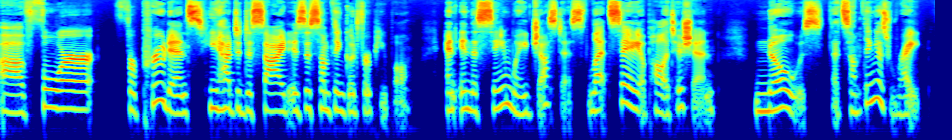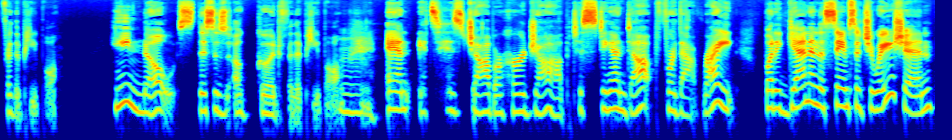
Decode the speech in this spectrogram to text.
uh, for for prudence, he had to decide is this something good for people? And in the same way, justice. Let's say a politician knows that something is right for the people. He knows this is a good for the people. Mm. And it's his job or her job to stand up for that right. But again, in the same situation,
